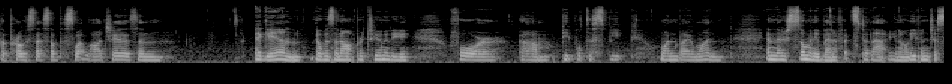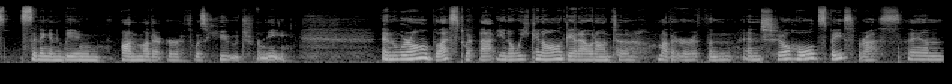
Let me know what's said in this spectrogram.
the process of the sweat lodge is. And again, it was an opportunity for um, people to speak one by one. And there's so many benefits to that, you know, even just sitting and being on Mother Earth was huge for me. And we're all blessed with that, you know, we can all get out onto Mother Earth and, and she'll hold space for us. And,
